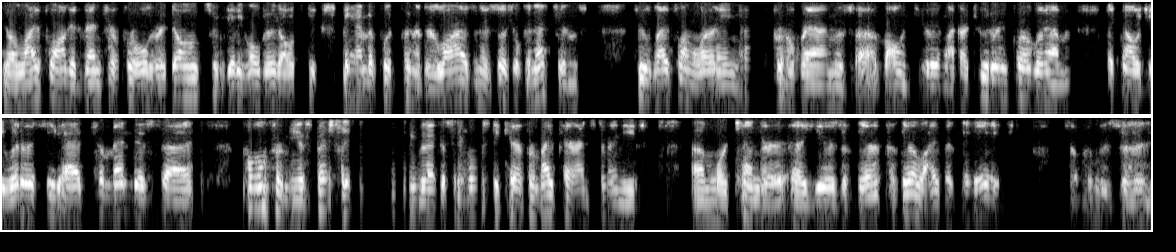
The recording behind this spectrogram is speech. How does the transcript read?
you know lifelong adventure for older adults and getting older adults to expand the footprint of their lives and their social connections through lifelong learning programs, uh, volunteering like our tutoring program, technology literacy had tremendous uh, pull for me, especially. Louis to care for my parents during these uh, more tender uh, years of their of their life as they aged. So it was uh,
